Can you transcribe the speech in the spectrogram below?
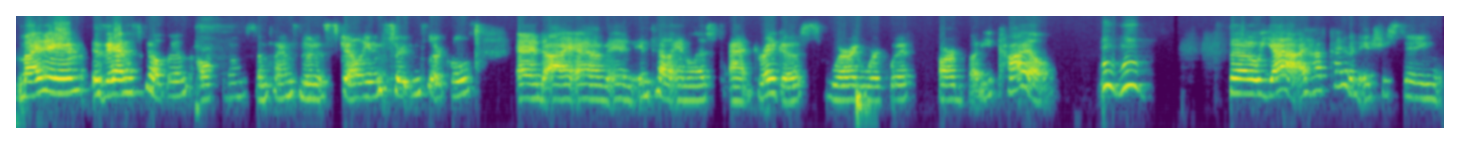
My name is Anna Skelton, also sometimes known as Skelly in certain circles, and I am an Intel analyst at Dragos, where I work with our buddy Kyle. Woo woo. So yeah, I have kind of an interesting,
